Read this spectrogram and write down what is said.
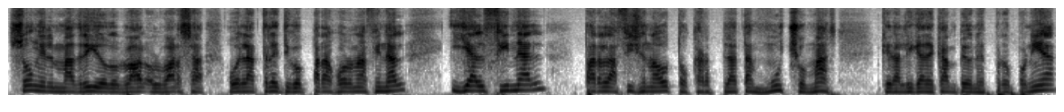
son el Madrid o el Barça o el Atlético para jugar una final, y al final para el aficionado tocar plata mucho más que la Liga de Campeones. Proponía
